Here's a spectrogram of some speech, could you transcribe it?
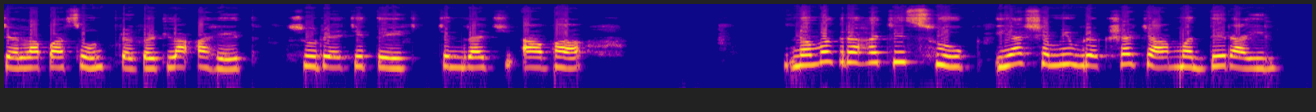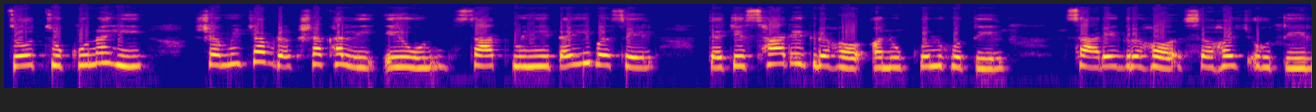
जलापासून प्रगटला आहेत. सूर्याचे तेज चंद्राची आभा नवग्रहाचे सुख या शमी वृक्षाच्या मध्ये राहील. जो चुकूनही शमीच्या वृक्षाखाली येऊन सात मिनिटही बसेल त्याचे सारे ग्रह अनुकूल होतील सारे ग्रह सहज होतील.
